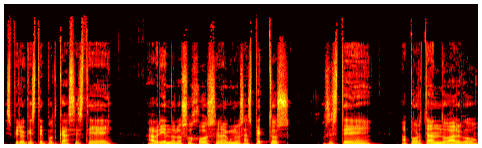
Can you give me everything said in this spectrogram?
Espero que este podcast esté abriendo los ojos en algunos aspectos os esté aportando algo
